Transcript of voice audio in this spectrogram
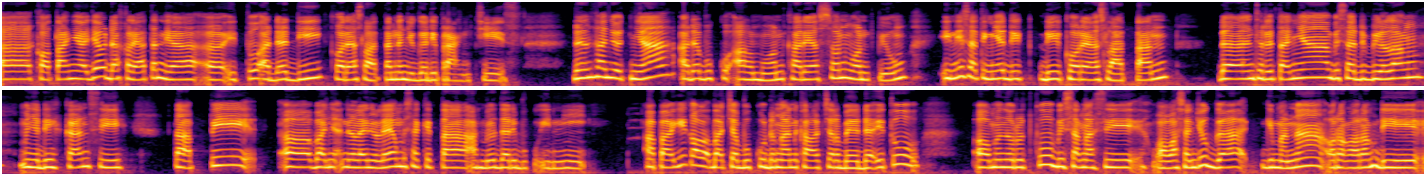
uh, kotanya aja udah kelihatan ya, uh, itu ada di Korea Selatan dan juga di Prancis. Dan selanjutnya ada buku Almond karya Son Won Pyung. Ini settingnya di, di Korea Selatan. Dan ceritanya bisa dibilang menyedihkan sih. Tapi uh, banyak nilai-nilai yang bisa kita ambil dari buku ini. Apalagi kalau baca buku dengan culture beda itu uh, menurutku bisa ngasih wawasan juga. Gimana orang-orang di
